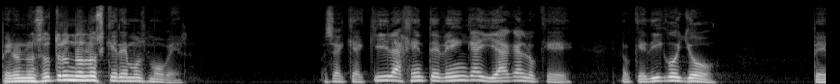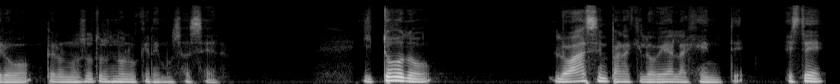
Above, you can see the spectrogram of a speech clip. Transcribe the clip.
Pero nosotros no los queremos mover. O sea, que aquí la gente venga y haga lo que, lo que digo yo, pero, pero nosotros no lo queremos hacer. Y todo lo hacen para que lo vea la gente. Este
